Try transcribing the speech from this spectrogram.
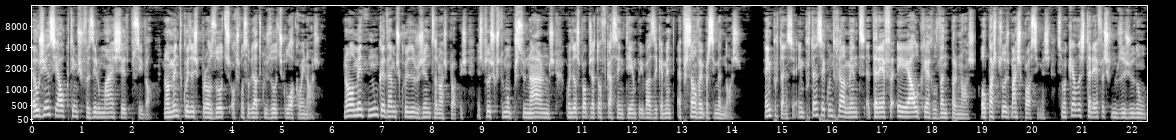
A urgência é algo que temos que fazer o mais cedo possível. Normalmente coisas para os outros ou responsabilidades que os outros colocam em nós. Normalmente nunca damos coisas urgentes a nós próprios. As pessoas costumam pressionar-nos quando eles próprios já estão a ficar sem tempo e basicamente a pressão vem para cima de nós. A importância. A importância é quando realmente a tarefa é algo que é relevante para nós ou para as pessoas mais próximas. São aquelas tarefas que nos ajudam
